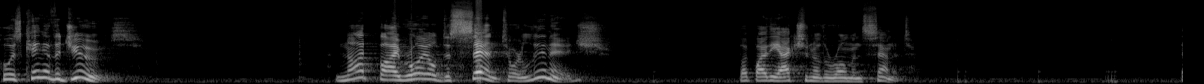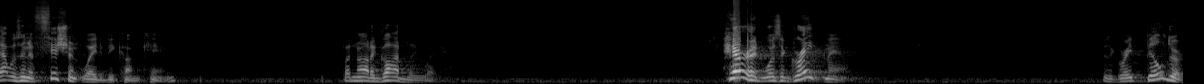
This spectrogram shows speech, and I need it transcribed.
who is king of the Jews, not by royal descent or lineage, but by the action of the Roman Senate. That was an efficient way to become king, but not a godly way. Herod was a great man. He was a great builder.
